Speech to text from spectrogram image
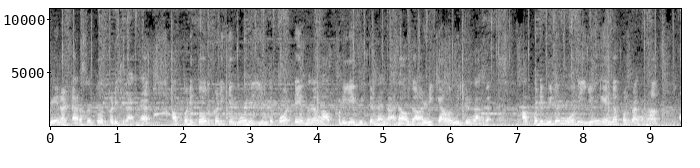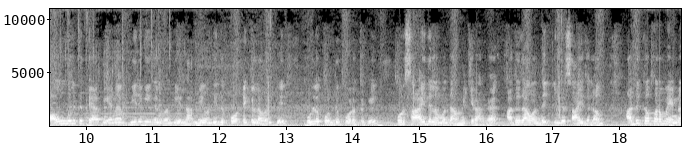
வேணாட்டு அரசை தோற்கடிக்கிறாங்க. அப்படி தோற்கடிக்கும் போது இந்த கோட்டையை வந்து அவங்க அப்படியே விட்டுடுறாங்க. அதாவது அழிக்காமல் விட்டுடுறாங்க. அப்படி விடும்போது இவங்க என்ன பண்ணுறாங்கன்னா அவங்களுக்கு தேவையான பீரங்கிகள் வந்து எல்லாமே வந்து இந்த கோட்டைக்குள்ளே வந்து உள்ளே கொண்டு போகிறதுக்கு ஒரு சாய்தளம் வந்து அமைக்கிறாங்க. அதுதான் வந்து இந்த சாய்தளம். அதுக்கப்புறமா என்ன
